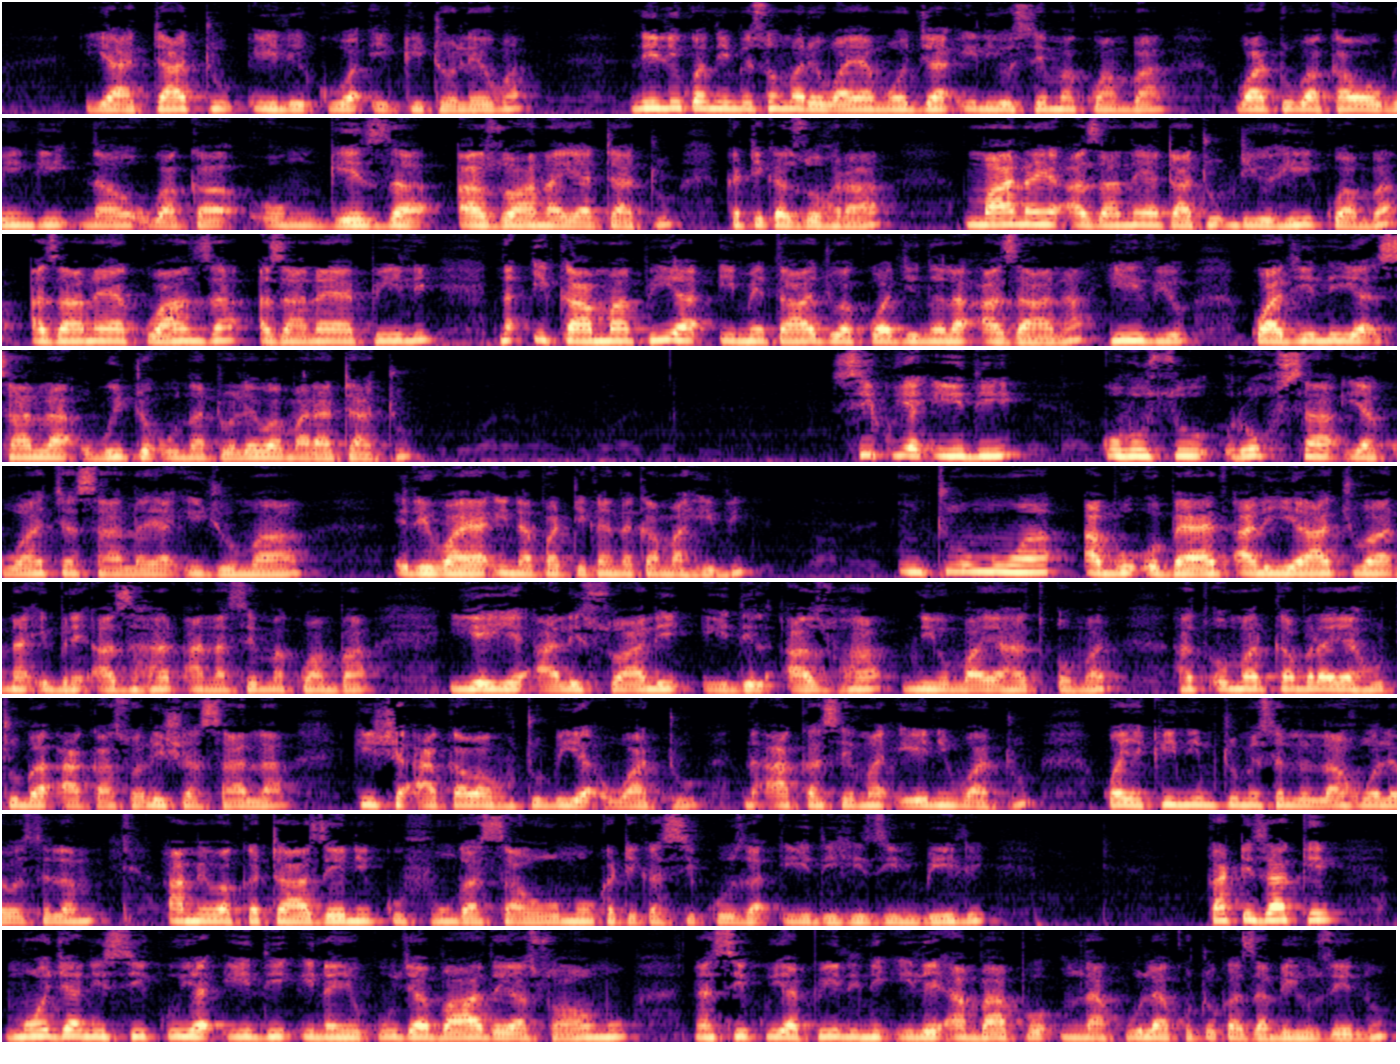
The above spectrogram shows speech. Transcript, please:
ya tatu ilikuwa ikitolewa. Nilikuwa nimesoma riwaya moja iliyosema kwamba watu wakawa wingi nao wakaongeza azana ya tatu katika zohra. Maana ya azana ya tatu ndiyo hii kwamba azana ya kwanza azana ya pili na ikama pia imetajwa kwa jina la azana hivyo kwa ajili ya sala wito unatolewa mara tatu. Siku ya idi kuhusu rukhsa ya kuacha sala ya ijumaa riwaya inapatikana kama hivi. Mtumwa abu ubaid aliyeachwa na ibni azhar anasema kwamba yeye aliswali idil azha nyuma ya hat umar hat umar kabla ya hutuba akaswalisha sala kisha akawahutubia watu na akasema eni watu. Kwa yakini mtume salallahu alehi wasallam amewakatazeni kufunga saumu katika siku za idi hizi mbili. Kati zake moja ni siku ya idi inayokuja baada ya swaumu na siku ya pili ni ile ambapo mnakula kutoka zabihu zenu.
